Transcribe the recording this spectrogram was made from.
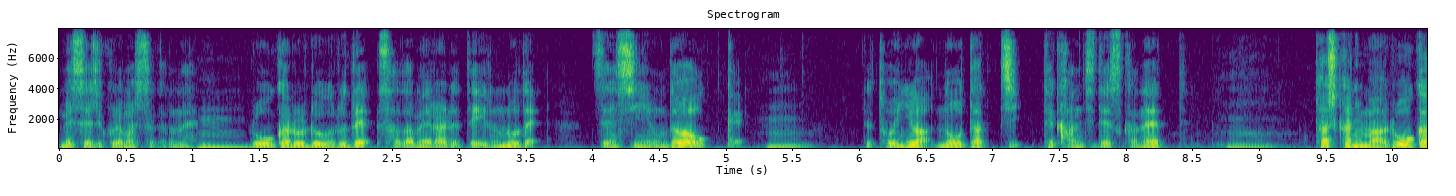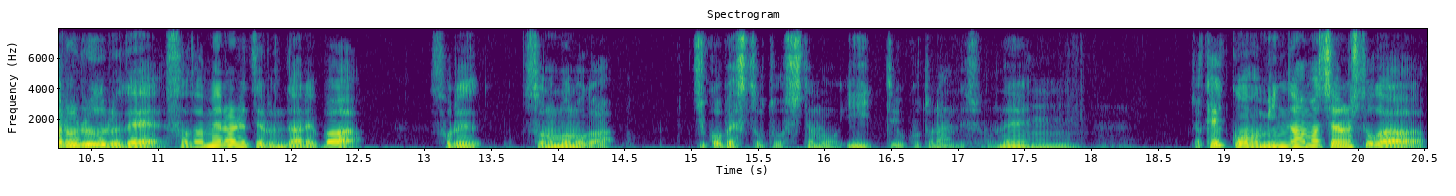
メッセージくれましたけどね、うん。ローカルルールで定められているので、全身読んだは OK。うん。で、問いにはノータッチって感じですかねって。うん。確かにまあ、ローカルルールで定められてるんであれば、それ、そのものが自己ベストとしてもいいっていうことなんでしょうね。うん。じゃあ結構みんなアマチュアの人が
